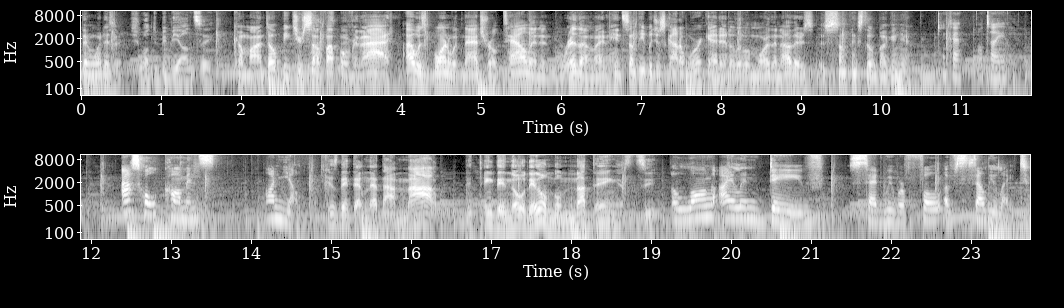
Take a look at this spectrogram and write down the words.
Then what is it? She want to be Beyonce. Come on, don't beat yourself up over that. I was born with natural talent and rhythm. I mean, some people just gotta work at it a little more than others. There's something still bugging you. Okay, I'll tell you. Asshole comments on Yelp. Crise d'Internet à marde. They think they know. They don't know nothing, esti. A Long Island Dave said we were full of cellulite.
